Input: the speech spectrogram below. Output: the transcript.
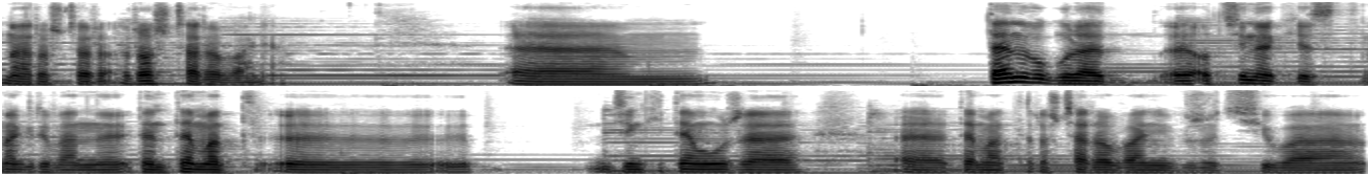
na rozczar rozczarowania. Ten w ogóle e, odcinek jest nagrywany, ten temat dzięki temu, że e, temat rozczarowań wrzuciła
